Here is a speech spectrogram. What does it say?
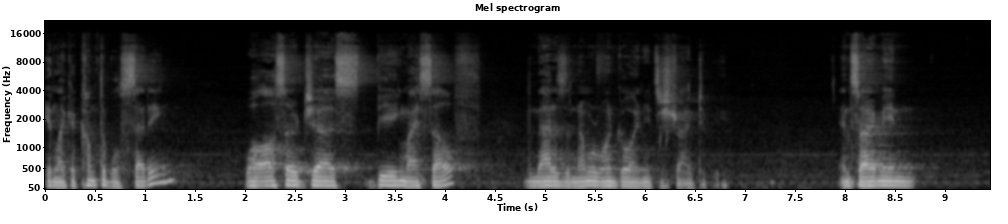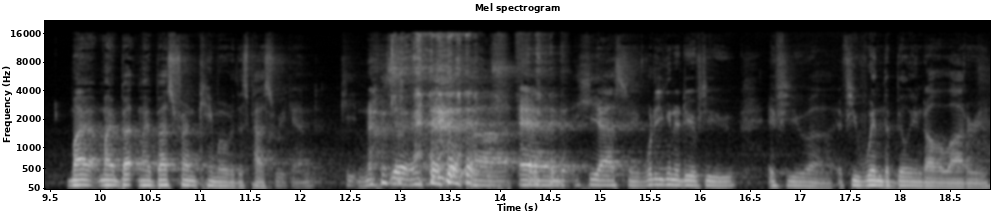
in like a comfortable setting while also just being myself, then that is the number one goal I need to strive to be. And so, I mean, my my be- my best friend came over this past weekend. Keaton knows, uh, and he asked me, "What are you going to do if you if you uh, if you win the billion dollar lottery?"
